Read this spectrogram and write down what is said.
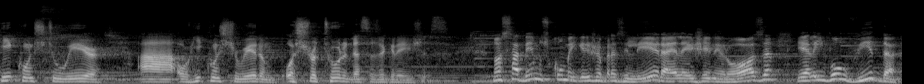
reconstruir uh, ou reconstruíram a estrutura dessas igrejas. Nós sabemos como a igreja brasileira ela é generosa e ela é envolvida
